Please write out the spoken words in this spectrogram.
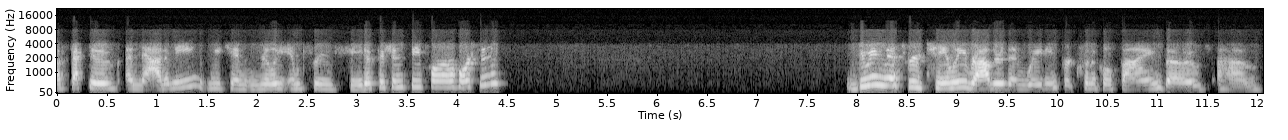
effective anatomy, we can really improve feed efficiency for our horses. Doing this routinely rather than waiting for clinical signs of um,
